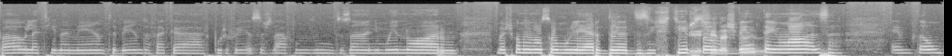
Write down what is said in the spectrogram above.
paulatinamente, bem devagar, por vezes dávamos um desânimo enorme, mas como eu não sou mulher de desistir, sou bem teimosa, então,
